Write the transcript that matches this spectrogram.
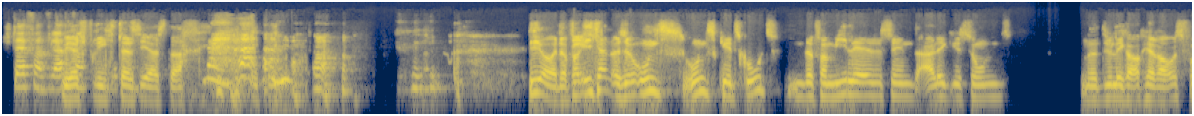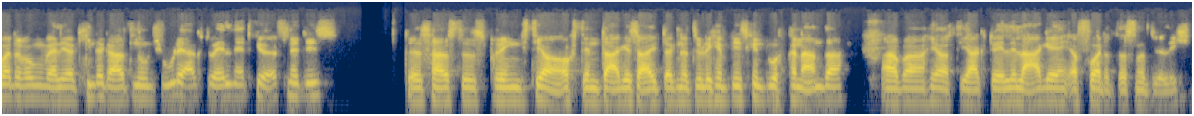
Stefan, vielleicht. Wer spricht als erster? ja, da fange ich an. Also uns, uns es gut. In der Familie sind alle gesund. Natürlich auch Herausforderungen, weil ja Kindergarten und Schule aktuell nicht geöffnet ist. Das heißt, das bringt ja auch den Tagesalltag natürlich ein bisschen durcheinander. Aber ja, die aktuelle Lage erfordert das natürlich.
